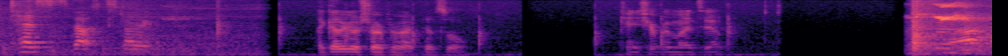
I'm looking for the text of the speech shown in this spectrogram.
The test is about to start. I gotta go sharpen my pencil. Can you sharpen mine too? Uh,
